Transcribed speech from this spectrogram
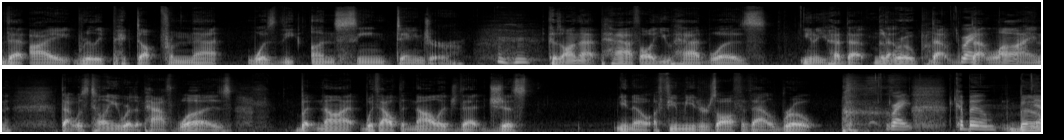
that I really picked up from that was the unseen danger. Mm-hmm. Because on that path, all you had was, you know, you had that The that, rope. that Right. that line that was telling you where the path was, but not without the knowledge that just, you know, a few meters off of that rope right. Kaboom. Boom. Yeah.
